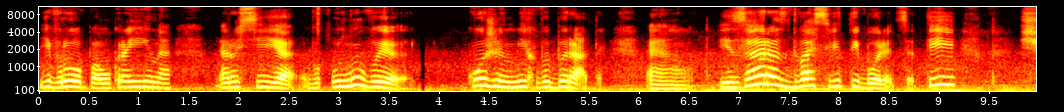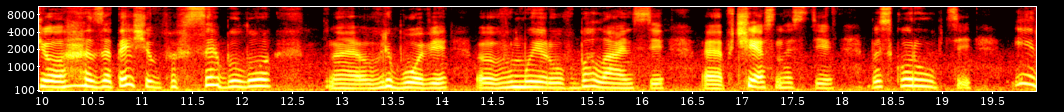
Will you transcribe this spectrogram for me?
Європа, Україна, Росія. Умови кожен міг вибирати. Е. І зараз два світи борються. Ті, що за те, щоб все було е, в любові, в миру, в балансі, в чесності, без корупції. І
